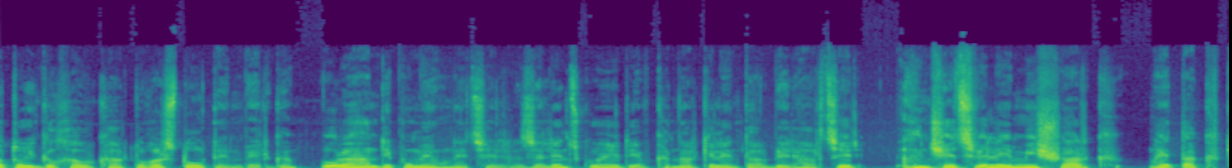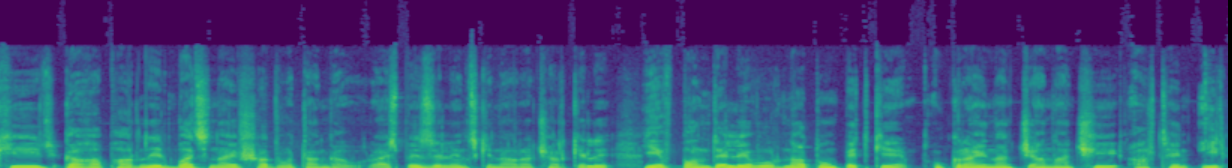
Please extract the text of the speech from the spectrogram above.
ՆԱՏՕ-ի գլխավոր քարտուղար Ստոլտենբերգը, որը հանդիպում է ունեցել Զելենսկու հետ եւ քննարկել են տարբեր հարցեր, հնչեցվել է մի շարք հետաքրքիր գաղափարներ, բայց նաև շատ վտանգավոր։ Այսպես Զելենսկին առաջարկել է եւ պնդել է, որ ՆԱՏՕ-ն պետք է Ուկրաինան ճանաչի արդեն իր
